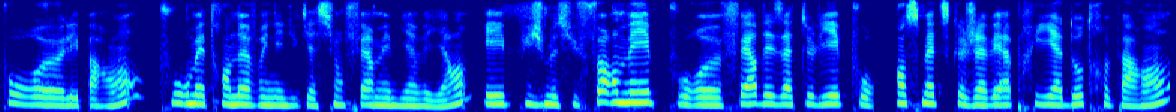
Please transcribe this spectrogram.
pour les parents, pour mettre en œuvre une éducation ferme et bienveillante. Et puis je me suis formée pour faire des ateliers pour transmettre ce que j'avais appris à d'autres parents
